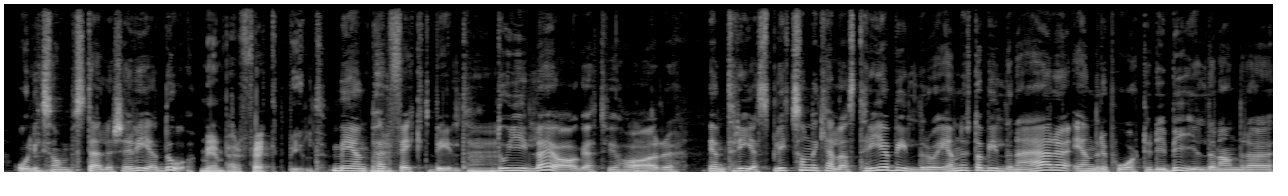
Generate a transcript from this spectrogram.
och liksom ställer sig redo. Med en perfekt bild. Med en perfekt mm. bild. Mm. Då gillar jag att vi har en tresplit som det kallas, tre bilder och en av bilderna är en reporter i bil, den andra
